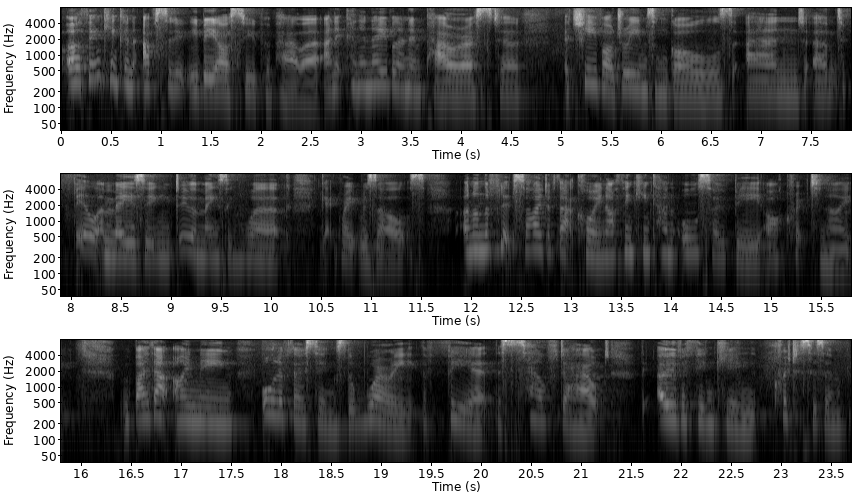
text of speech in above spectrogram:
Our thinking can absolutely be our superpower, and it can enable and empower us to achieve our dreams and goals and um, to feel amazing, do amazing work, get great results. And on the flip side of that coin, our thinking can also be our kryptonite. By that I mean all of those things the worry, the fear, the self doubt, the overthinking, criticism,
